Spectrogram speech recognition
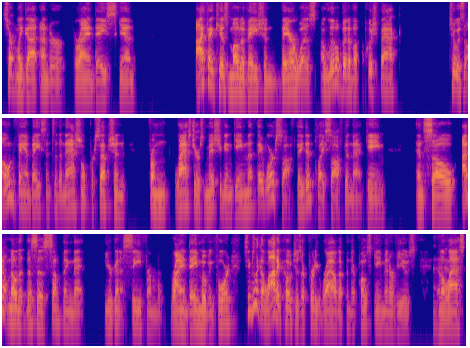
certainly got under Ryan Day's skin. I think his motivation there was a little bit of a pushback to his own fan base and to the national perception from last year's Michigan game that they were soft. They did play soft in that game. And so I don't know that this is something that you're going to see from Ryan Day moving forward. Seems like a lot of coaches are pretty riled up in their post game interviews in the last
